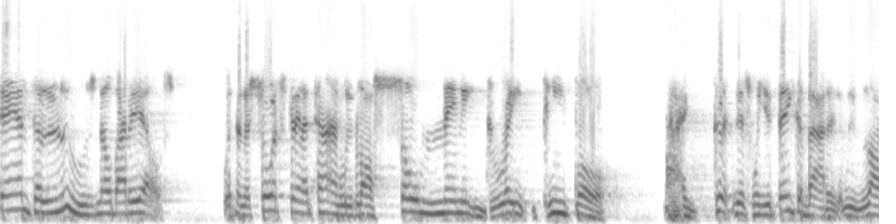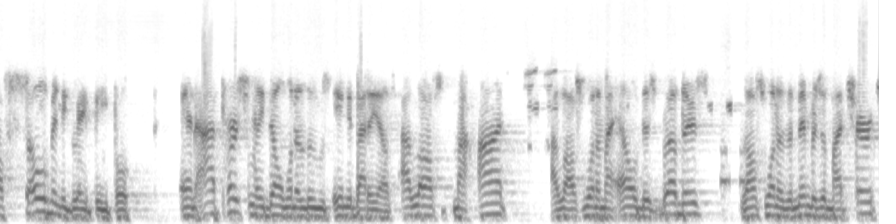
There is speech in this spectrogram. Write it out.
stand to lose nobody else. Within a short span of time, we've lost so many great people. My goodness, when you think about it, we've lost so many great people. And I personally don't want to lose anybody else. I lost my aunt. I lost one of my eldest brothers. Lost one of the members of my church.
